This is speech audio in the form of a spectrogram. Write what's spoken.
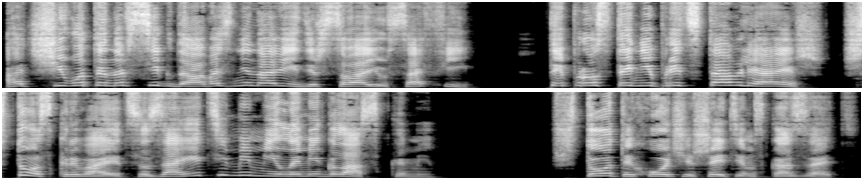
от чего ты навсегда возненавидишь свою Софи. Ты просто не представляешь, что скрывается за этими милыми глазками». «Что ты хочешь этим сказать?»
